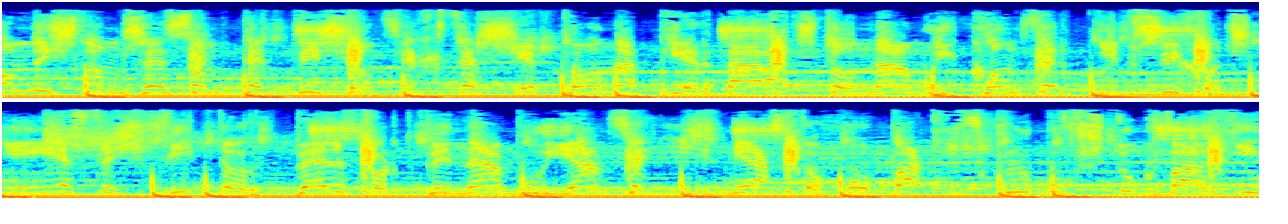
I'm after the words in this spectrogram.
co myślą, że są te tysiąc Jak chcesz się ponapierdalać, to na mój koncert nie przychodź Nie jesteś Witold Belfort, by na bujance iść w miasto Chłopaki z klubów sztuk walki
